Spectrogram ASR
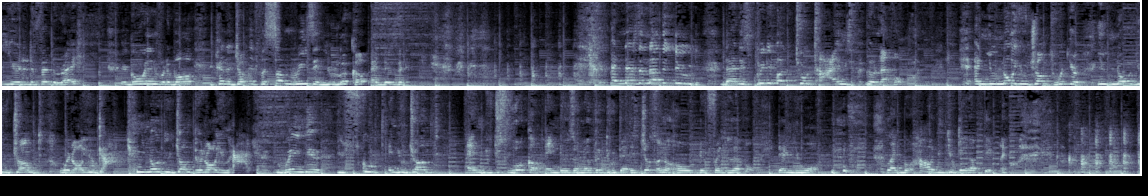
You're the defender, right? You're going in for the ball. You're trying to jump it. For some reason, you look up and there's and there's another dude that is pretty much two times your level. And you know you jumped with your, you know you jumped with all you got. You know you jumped with all you had. You went in there, you scooped and you jumped, and you just look up and there's another dude that is just on a whole different level than you are. like, bro, how did you get up there? Like! You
